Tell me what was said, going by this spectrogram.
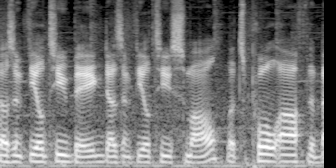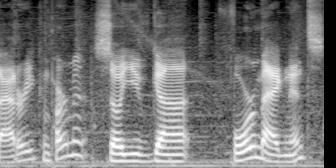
Doesn't feel too big, doesn't feel too small. Let's pull off the battery compartment. So you've got four magnets,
